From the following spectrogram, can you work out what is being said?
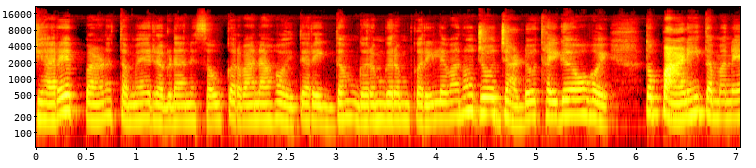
જ્યારે પણ તમે રગડાને સર્વ કરવાના હોય, ત્યારે એકદમ ગરમ ગરમ કરી લેવાનો. જો જાડો થઈ ગયો હોય, તો પાણી તમને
